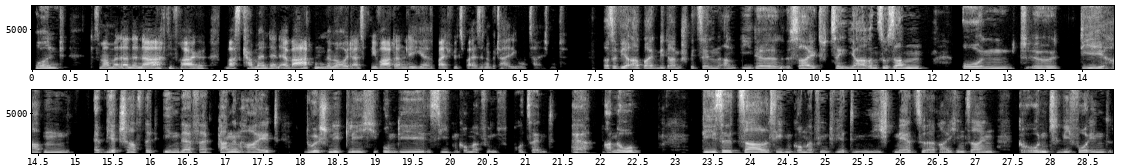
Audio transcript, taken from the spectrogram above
Und das machen wir dann danach, die Frage, was kann man denn erwarten, wenn man heute als Privatanleger beispielsweise eine Beteiligung zeichnet? Also wir arbeiten mit einem speziellen Anbieter seit zehn Jahren zusammen und äh, die haben erwirtschaftet in der Vergangenheit durchschnittlich um die 7,5 Prozent per anno. Diese Zahl 7,5 wird nicht mehr zu erreichen sein. Grund, wie vorhin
